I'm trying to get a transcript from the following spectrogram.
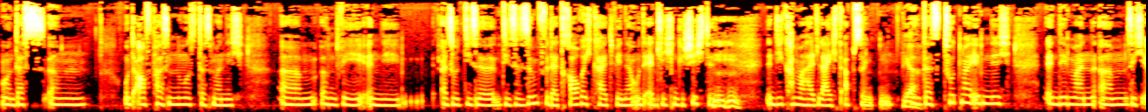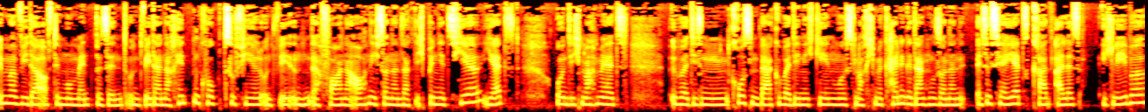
Und das ähm, und aufpassen muss, dass man nicht ähm, irgendwie in die, also diese, diese Sümpfe der Traurigkeit wie in der unendlichen Geschichte, mhm. in die kann man halt leicht absinken. Ja. Und das tut man eben nicht, indem man ähm, sich immer wieder auf den Moment besinnt und weder nach hinten guckt zu viel und, und nach vorne auch nicht, sondern sagt, ich bin jetzt hier, jetzt und ich mache mir jetzt über diesen großen Berg, über den ich gehen muss, mache ich mir keine Gedanken, sondern es ist ja jetzt gerade alles, ich lebe,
